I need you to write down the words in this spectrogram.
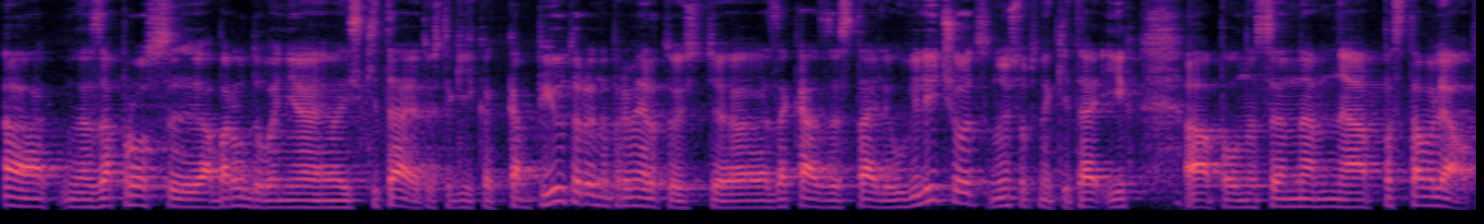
а, запросы оборудования из Китая, то есть такие как компьютеры, например, то есть э, заказы стали увеличиваться, ну и, собственно, Китай их полноценно поставлял.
